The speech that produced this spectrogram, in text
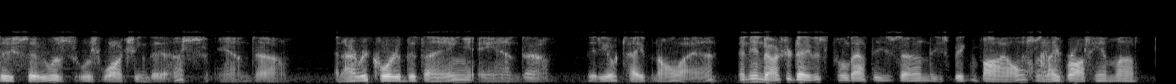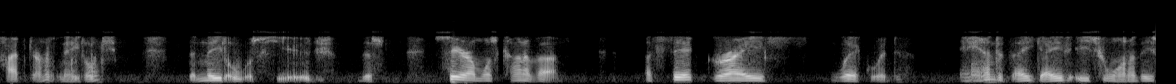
Susu was was watching this, and uh, and I recorded the thing and uh, videotape and all that. And then Dr. Davis pulled out these uh, these big vials, and they brought him uh, hypodermic needles. The needle was huge. This serum was kind of a a thick gray liquid, and they gave each one of these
